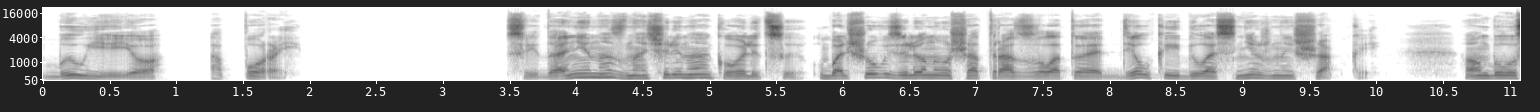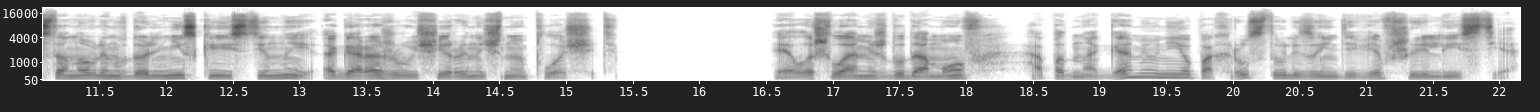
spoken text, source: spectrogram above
был ее опорой. Свидание назначили на околице, у большого зеленого шатра с золотой отделкой и белоснежной шапкой. Он был установлен вдоль низкой стены, огораживающей рыночную площадь. Элла шла между домов, а под ногами у нее похрустывали заиндевевшие листья.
